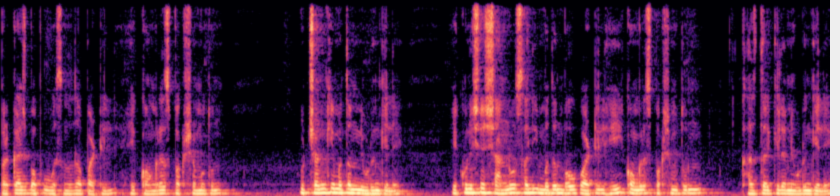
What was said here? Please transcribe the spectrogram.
प्रकाश बापू वसंतदादा पाटील हे काँग्रेस पक्षामधून उच्चांकी मतांनी निवडून गेले. एकोणीसशे शहाण्णव साली मदनभाऊ पाटील हेही काँग्रेस पक्षामधून खासदारकीला निवडून गेले.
